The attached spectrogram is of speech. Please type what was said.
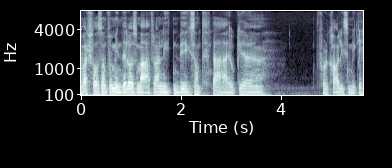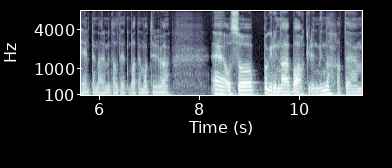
i hvert fall sånn for min del, og som er fra en liten by, ikke sant. Det er jo ikke Folk har liksom ikke helt den der mentaliteten på at jeg må trua. Eh, også av bakgrunnen min, da. At eh,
